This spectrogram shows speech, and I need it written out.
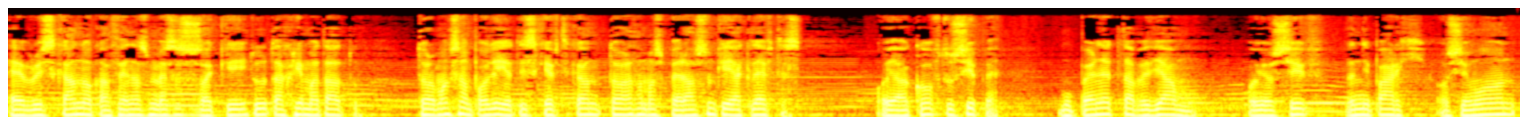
έβρισκαν ο καθένας μέσα στο σακί του τα χρήματά του. Τόρμαξαν πολύ γιατί σκέφτηκαν τώρα θα μας περάσουν και οι ακλέφτες. Ο Ιακώβ τους είπε: Μου παίρνετε τα παιδιά μου. Ο Ιωσήφ δεν υπάρχει. Ο Σιμών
